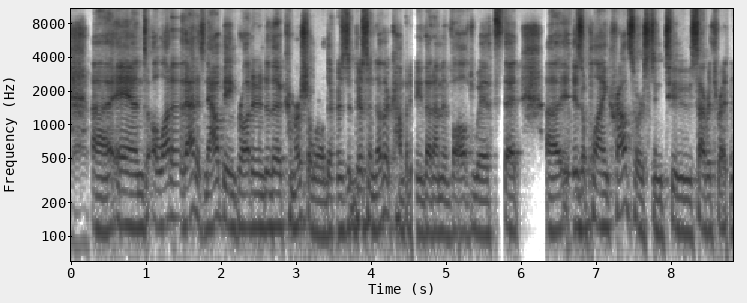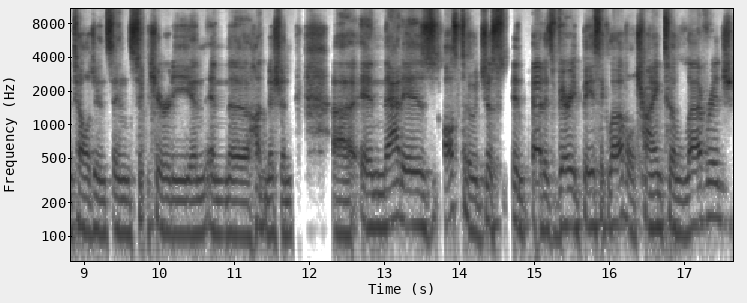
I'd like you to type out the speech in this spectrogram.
Yeah. Uh, and a lot of that is now being brought into the commercial world. There's there's another company that I'm involved with that uh, is applying crowdsourcing to cyber threat intelligence and security and, and the hunt mission. Uh, and that is also just in, at its very basic level, trying to leverage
